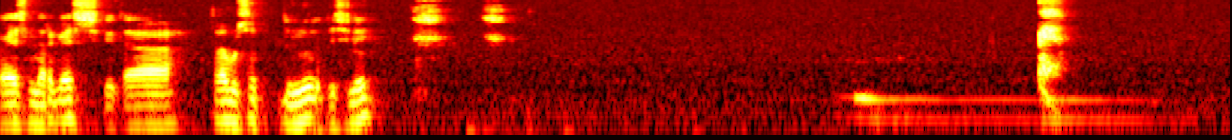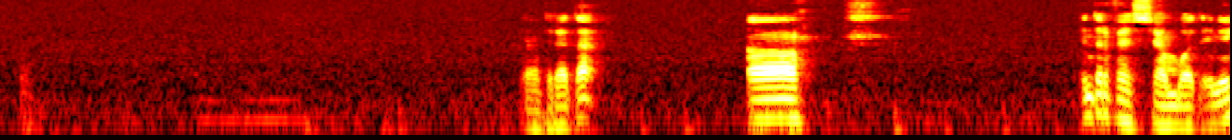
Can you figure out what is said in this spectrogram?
Oke, sebentar guys, kita troubleshoot dulu di sini nah ternyata uh, interface yang buat ini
